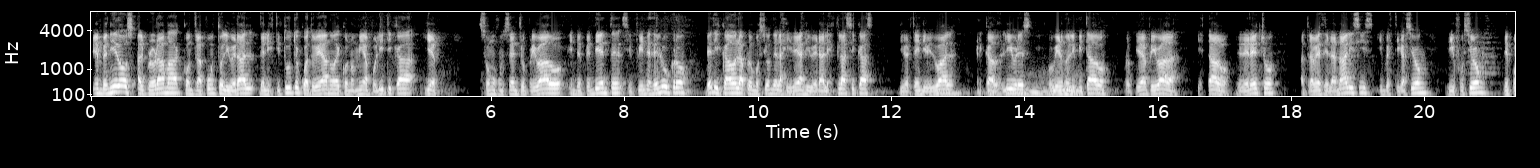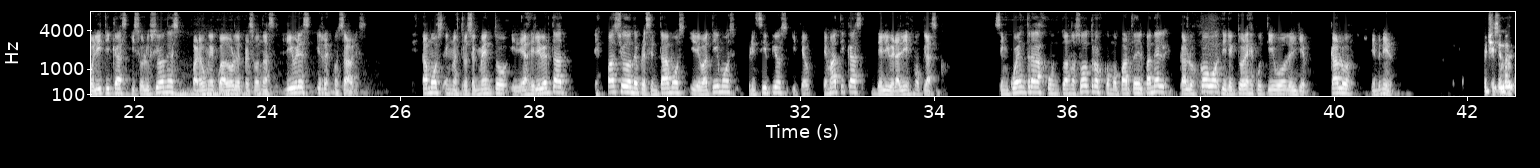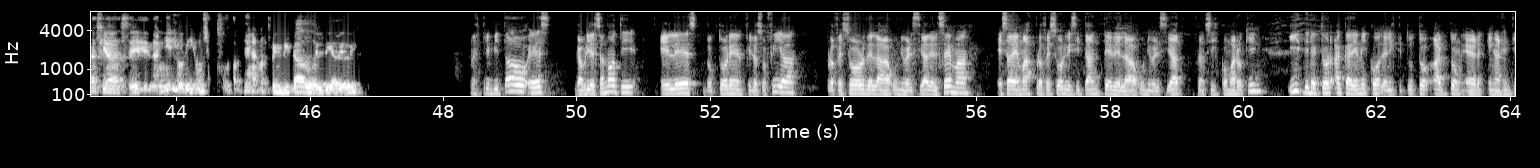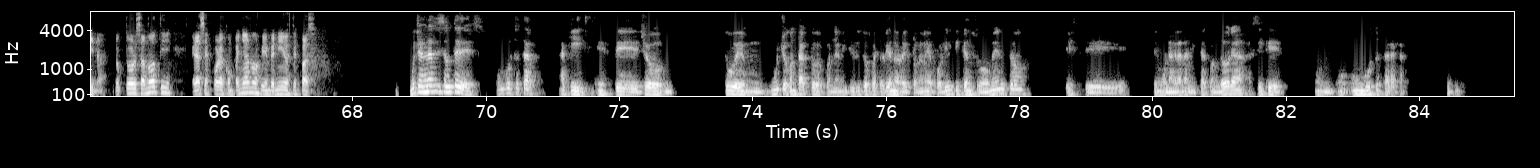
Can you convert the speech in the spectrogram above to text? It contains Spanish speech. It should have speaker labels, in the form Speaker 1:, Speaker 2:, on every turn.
Speaker 1: Bienvenidos al programa Contrapunto Liberal del Instituto Ecuatoriano de Economía Política, IEP. Somos un centro privado, independiente, sin fines de lucro, dedicado a la promoción de las ideas liberales clásicas, libertad individual, mercados libres, gobierno limitado, propiedad privada y Estado de Derecho, a través del análisis, investigación y difusión de políticas y soluciones para un Ecuador de personas libres y responsables. Estamos en nuestro segmento Ideas de Libertad, espacio donde presentamos y debatimos principios y temáticas del liberalismo clásico. Se encuentra junto a nosotros como parte del panel Carlos Cobo, director ejecutivo del IEP. Carlos, bienvenido.
Speaker 2: Muchísimas gracias, eh, Danilo, y un saludo también a nuestro invitado del día de hoy.
Speaker 1: Nuestro invitado es Gabriel Zanotti. Él es doctor en filosofía, profesor de la Universidad del SEMA, es además profesor visitante de la Universidad Francisco Marroquín y director académico del Instituto Acton Air en Argentina. Doctor Zanotti, gracias por acompañarnos. Bienvenido a este espacio.
Speaker 3: Muchas gracias a ustedes. Un gusto estar aquí. Este, yo tuve mucho contacto con el Instituto Ecuatoriano de Economía Política en su momento. Este, tengo una gran amistad con Dora, así que un, un gusto estar acá.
